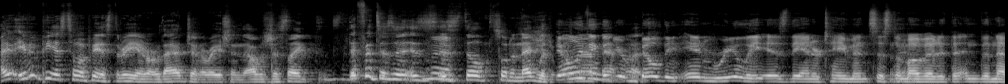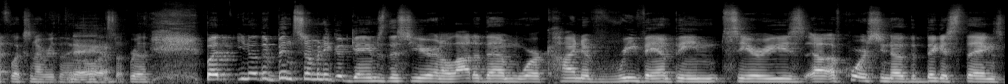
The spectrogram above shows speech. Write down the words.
I, even PS2 and PS3 or that generation. I was just like the difference is is, Yeah. is still sort of negligible. The only thing that, you're much. building in really is the entertainment system of it, the, and the Netflix and everything, Yeah, all yeah. that stuff, really. But you know, there've been so many good games this year, and a lot of them were kind of revamping series. Uh, of course, you know the biggest things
